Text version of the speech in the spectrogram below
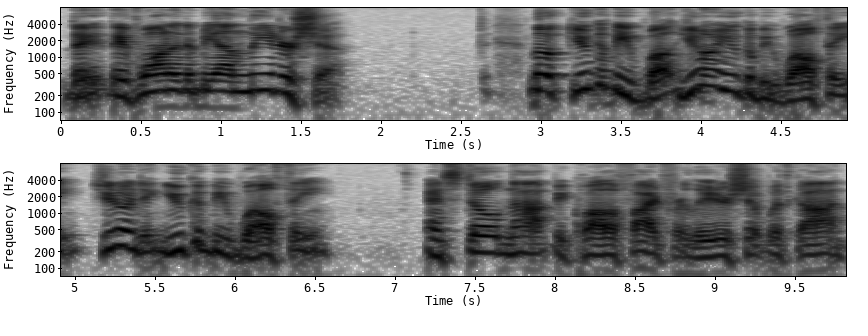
They, they've wanted to be on leadership. Look, you could be well. You know you could be wealthy. Do you know that you could be wealthy and still not be qualified for leadership with God?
